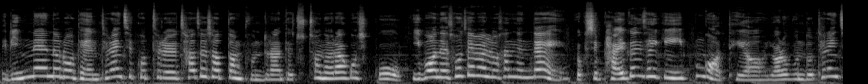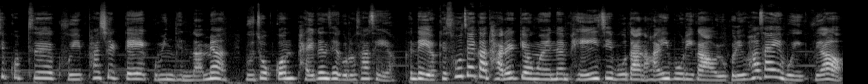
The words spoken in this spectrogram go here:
린넨으로 된 트렌치 코트를 찾으셨던 분들한테 추천을 하고 싶고 이번에 소재별로 샀는데 역시 밝은 색이 이쁜 것 같아요. 여러분도 트렌치 코트 구입하실 때 고민된다면 무조건 밝은 색으로 사세요. 근데 이렇게 소재가 다를 경우에는 베이지보단 아이보리가 얼굴이 화사해 보이고요.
